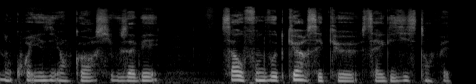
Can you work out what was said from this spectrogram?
Donc croyez-y encore. Si vous avez ça au fond de votre cœur, c'est que ça existe en fait.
